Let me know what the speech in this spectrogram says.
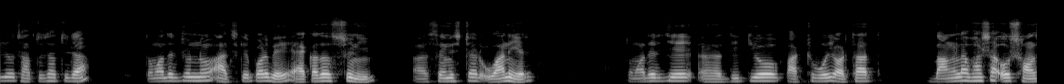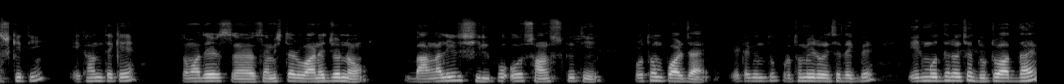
প্রিয় ছাত্রছাত্রীরা, তোমাদের জন্য আজকের পর্বে একাদশ শ্রেণি সেমিস্টার ওয়ানের তোমাদের যে দ্বিতীয় পাঠ্য বই অর্থাৎ বাংলা ভাষা ও সংস্কৃতি, এখান থেকে তোমাদের সেমিস্টার ওয়ানের জন্য বাঙালির শিল্প ও সংস্কৃতি প্রথম পর্যায়, এটা কিন্তু প্রথমেই রয়েছে দেখবে। এর মধ্যে রয়েছে দুটো অধ্যায়,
